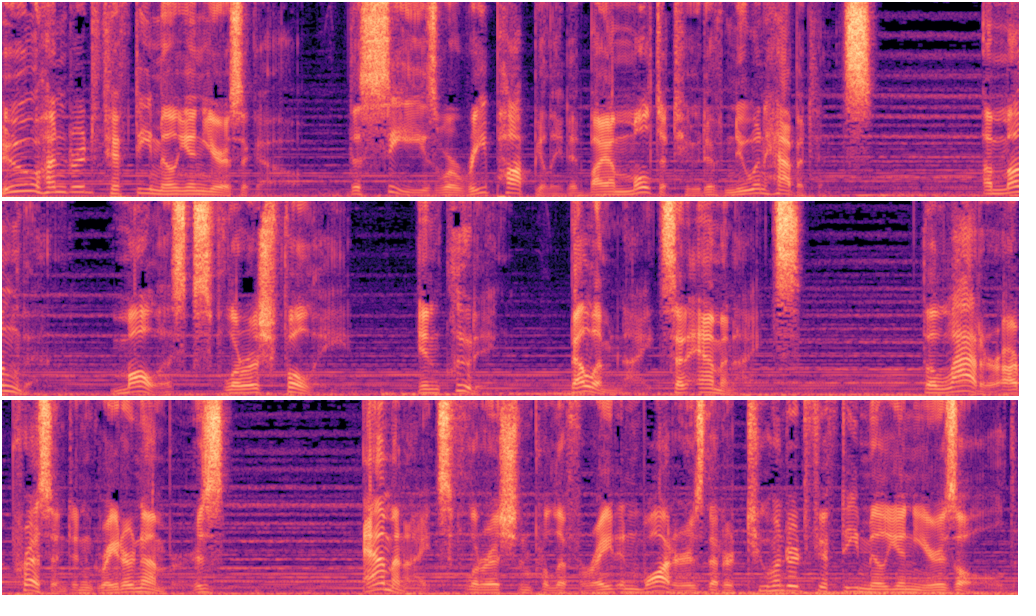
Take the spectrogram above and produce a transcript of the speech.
250 million years ago, the seas were repopulated by a multitude of new inhabitants. Among them, mollusks flourish fully, including belemnites and ammonites. The latter are present in greater numbers. Ammonites flourish and proliferate in waters that are 250 million years old.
